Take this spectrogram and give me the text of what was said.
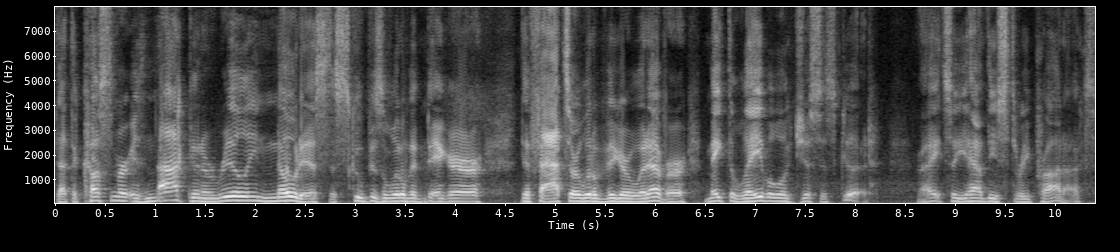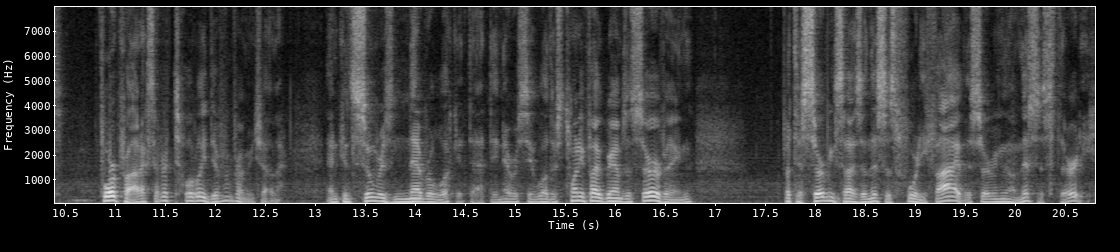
that the customer is not going to really notice. The scoop is a little bit bigger, the fats are a little bigger, whatever. Make the label look just as good, right? So you have these three products, four products that are totally different from each other, and consumers never look at that. They never say, "Well, there's 25 grams of serving." But the serving size on this is 45. The serving on this is 30.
